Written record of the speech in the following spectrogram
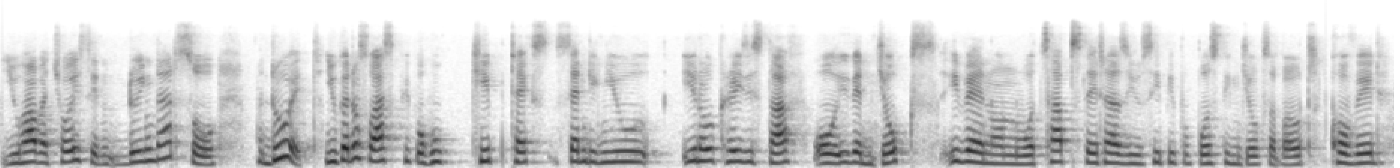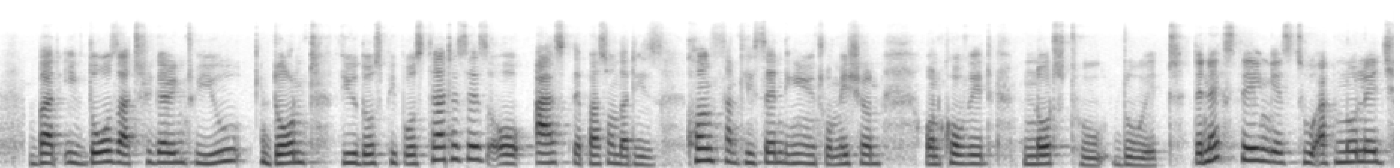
You have a choice in doing that so do it. You can also ask people who keep text sending you you know crazy stuff or even jokes. Even on whatsapp status you see people posting jokes about covid but if those are triggering to you don't view those people's statuses or ask the person that is constantly sending you information on covid not to do it. The next thing is to acknowledge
